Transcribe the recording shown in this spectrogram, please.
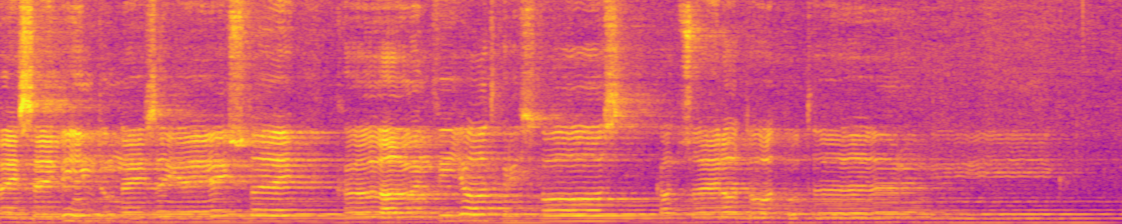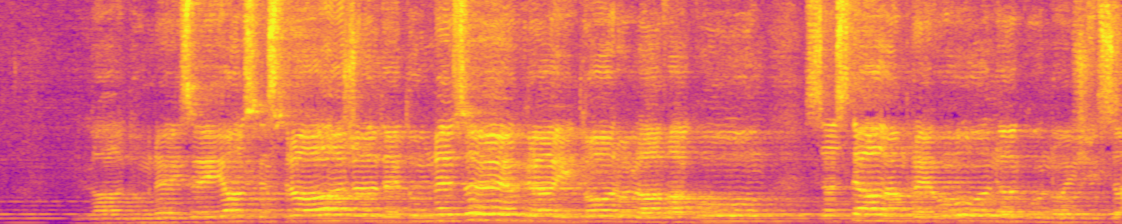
veselim Dumnezeiește, că a înviat Hristos ca cel atotputernic. La Dumnezeiască strajă de Dumnezeu grăitorul avacum, să stea împreună cu noi și să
